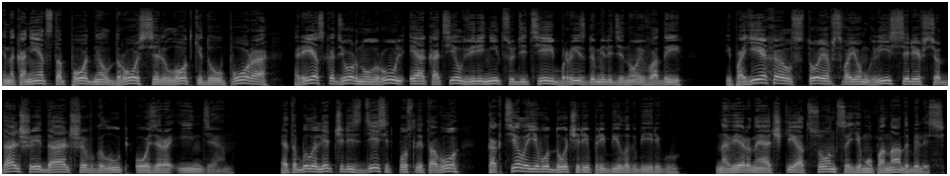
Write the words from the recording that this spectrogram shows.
и, наконец-то, поднял дроссель лодки до упора, резко дернул руль и окатил вереницу детей брызгами ледяной воды. И поехал, стоя в своем глиссере, все дальше и дальше вглубь озера Индиан. Это было лет через десять после того, как тело его дочери прибило к берегу. Наверное, очки от солнца ему понадобились,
